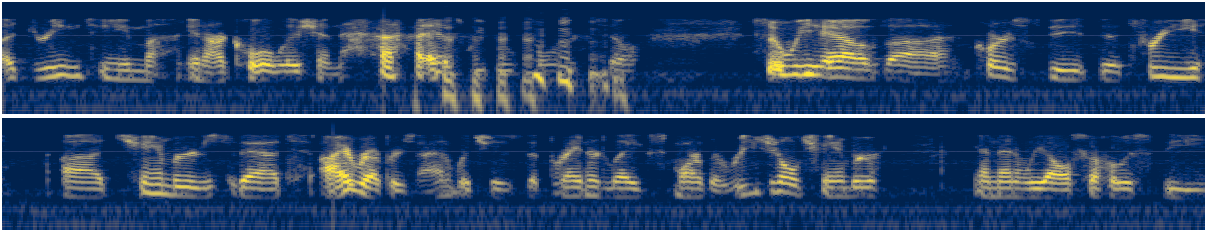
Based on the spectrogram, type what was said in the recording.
a dream team in our coalition as we move forward. So, so we have, uh, of course, the the three uh, chambers that I represent, which is the Brainerd Lakes, more of a regional chamber, and then we also host the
